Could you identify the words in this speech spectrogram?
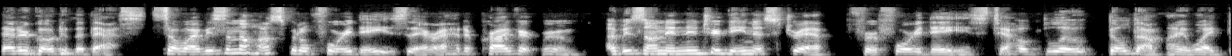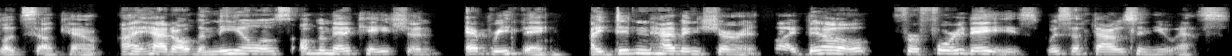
Better go to the best. So I was in the hospital four days there. I had a private room. I was on an intravenous drip for four days to help build up my white blood cell count. I had all the meals, all the medication, everything. I didn't have insurance. My bill for four days was a thousand US,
